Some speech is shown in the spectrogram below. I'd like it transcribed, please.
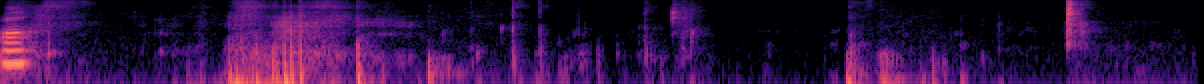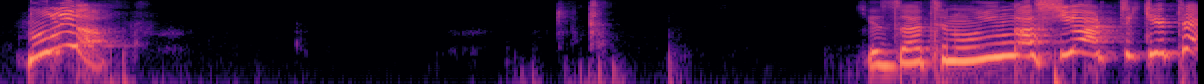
Al. Ya zaten oyun kasıyor artık yeter.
